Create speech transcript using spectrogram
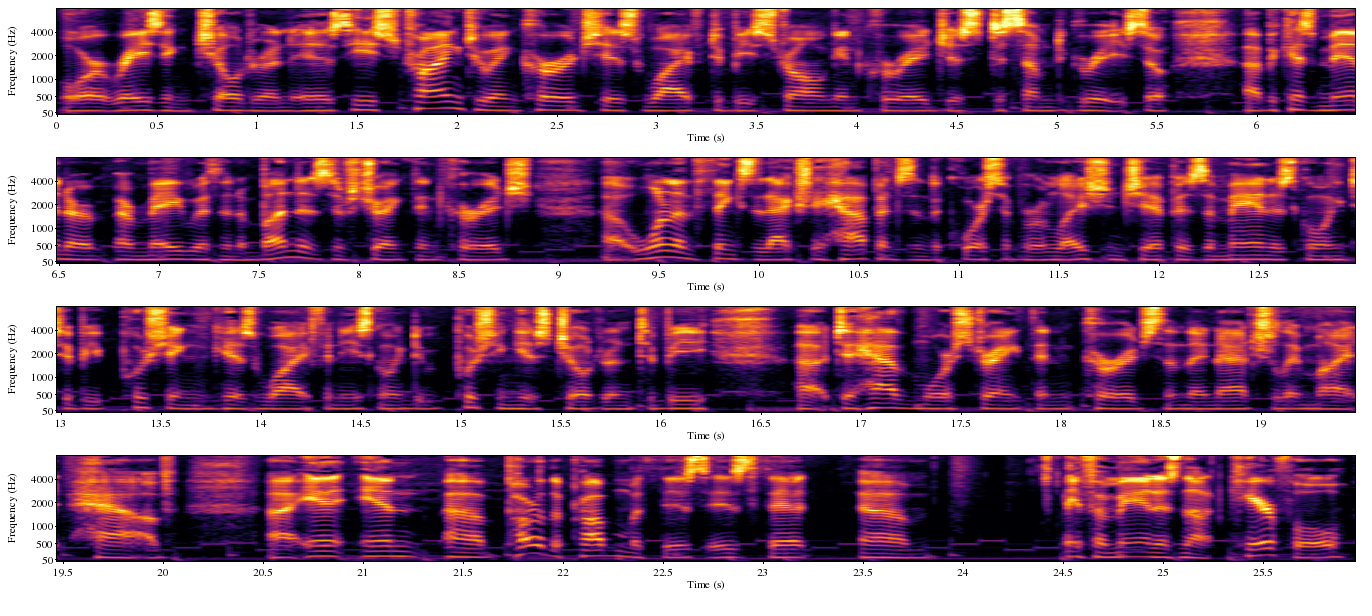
or raising children is he's trying to encourage his wife to be strong and courageous to some degree. So, uh, because men are, are made with an abundance of strength and courage, uh, one of the things that actually happens in the course of a relationship is a man is going to be pushing his wife and he's going to be pushing his children to be uh, to have more strength and courage than they naturally might have. Uh, and, and uh, part of the problem with this is that. Um, if a man is not careful,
